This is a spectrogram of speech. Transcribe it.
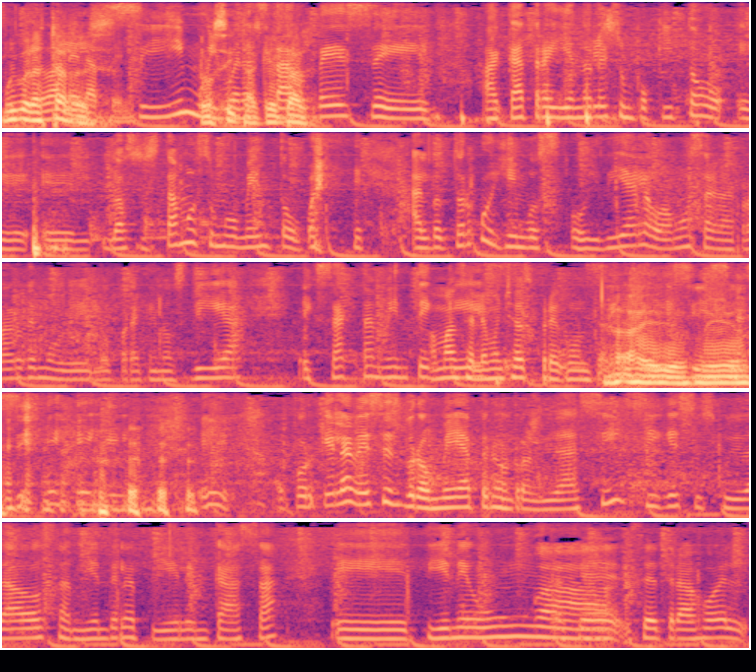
muy buenas tardes. Sí, muy buenas tardes. Eh, acá trayéndoles un poquito, eh, lo asustamos un momento al doctor, porque dijimos, hoy día lo vamos a agarrar de modelo para que nos diga exactamente. Vamos a hacerle muchas preguntas. Ay, Dios mío. Sí, eh, porque él a veces bromea, pero en realidad sí, sigue sus cuidados también de la piel en casa. tiene un... se trajo el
